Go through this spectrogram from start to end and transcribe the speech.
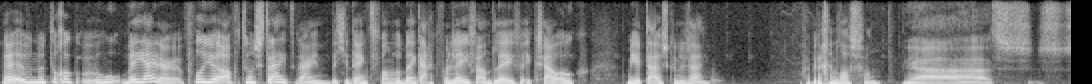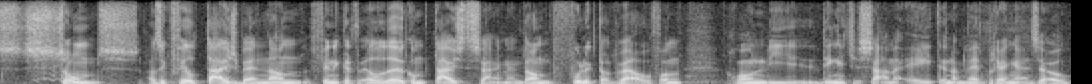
eh, toch ook, hoe ben jij daar? Voel je af en toe een strijd daarin? Dat je denkt van, wat ben ik eigenlijk voor leven aan het leven? Ik zou ook meer thuis kunnen zijn. Of heb je er geen last van? Ja, soms. Als ik veel thuis ben, dan vind ik het heel leuk om thuis te zijn. En dan voel ik dat wel. Van gewoon die dingetjes samen eten en naar bed brengen en zo.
